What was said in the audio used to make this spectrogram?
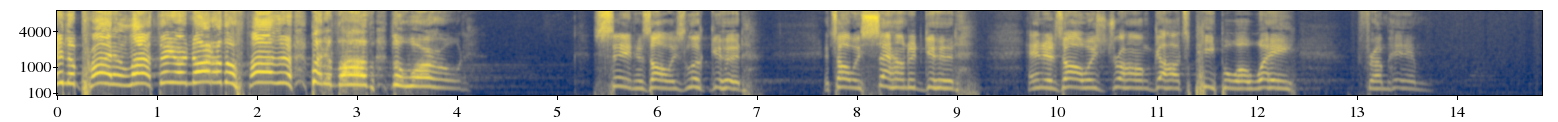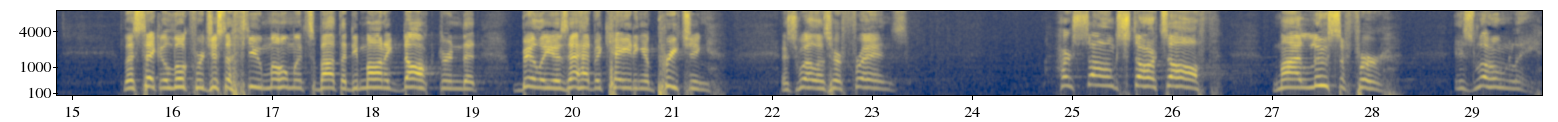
and the pride of life, they are not of the Father, but of the world. Sin has always looked good, it's always sounded good, and it has always drawn God's people away from Him. Let's take a look for just a few moments about the demonic doctrine that Billie is advocating and preaching, as well as her friends. Her song starts off, My Lucifer is lonely.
